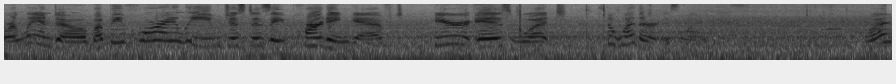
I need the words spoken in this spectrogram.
Orlando. But before I leave, just as a parting gift, here is what the weather is like. What?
